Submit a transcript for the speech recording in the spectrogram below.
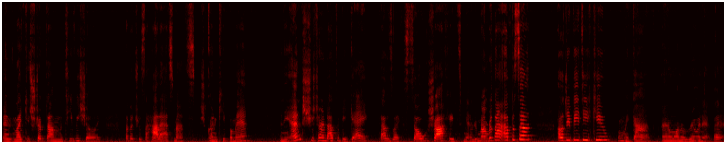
And like you stripped down the TV show, like that bitch was a hot ass mess. She couldn't keep a man. In the end, she turned out to be gay. That was like so shocking to me. I remember that episode? LGBTQ? Oh my god. I don't want to ruin it, but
